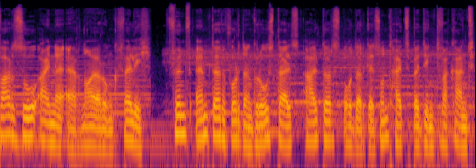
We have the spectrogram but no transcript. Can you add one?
war so eine Erneuerung fällig. Fünf Ämter wurden großteils alters- oder gesundheitsbedingt vakant.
